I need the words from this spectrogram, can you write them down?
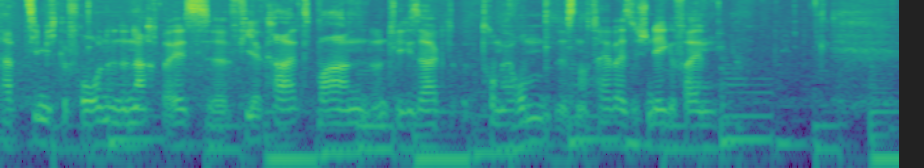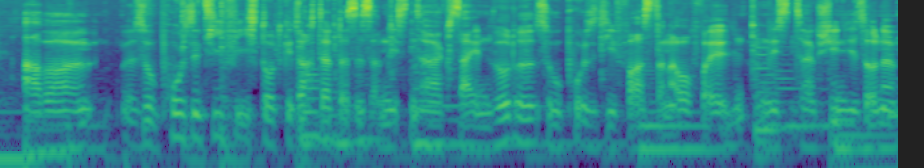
habe ziemlich gefroren in der Nacht, weil es äh, 4 Grad waren und wie gesagt, drumherum ist noch teilweise Schnee gefallen. Aber so positiv, wie ich dort gedacht habe, dass es am nächsten Tag sein würde, so positiv war es dann auch, weil am nächsten Tag schien die Sonne.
